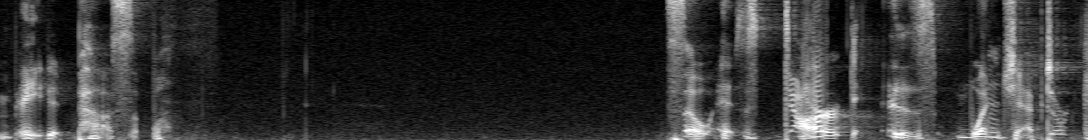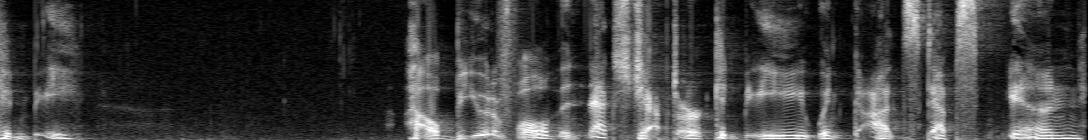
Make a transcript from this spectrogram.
made it possible. So, as dark as one chapter can be, how beautiful the next chapter can be when God steps in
